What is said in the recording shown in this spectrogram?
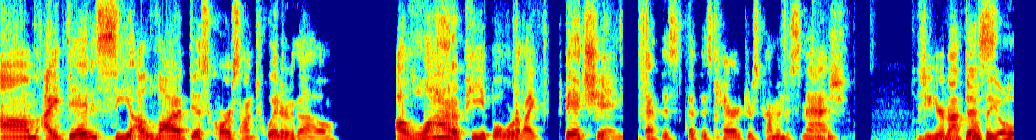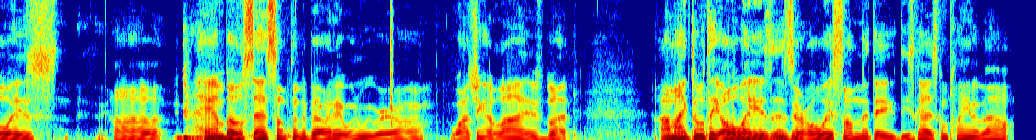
Um, I did see a lot of discourse on Twitter though. A lot of people were like bitching that this that this character's coming to Smash. Did you hear about this? Don't they always? Uh, Hambo said something about it when we were uh, watching it live, but I'm like, don't they always? Is there always something that they these guys complain about?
